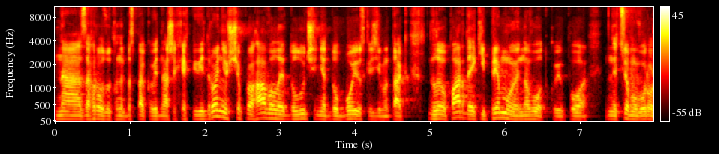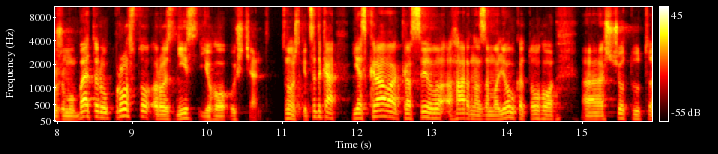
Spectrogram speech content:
на загрозу та небезпеку від наших fpv дронів, що прогавили долучення до бою, скажімо так, леопарда, який прямою наводкою по цьому ворожому бетеру просто розніс його ущент. Знову ж таки, це така яскрава, красива, гарна замальовка того, е, що тут е,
